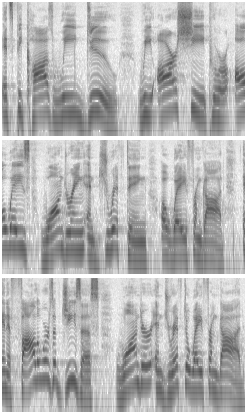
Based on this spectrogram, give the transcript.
It's because we do. We are sheep who are always wandering and drifting away from God. And if followers of Jesus wander and drift away from God,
